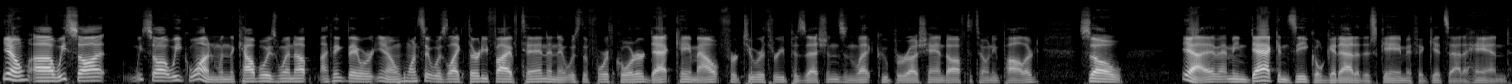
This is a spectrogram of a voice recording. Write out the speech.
you know uh, we saw it. We saw it week one when the Cowboys went up. I think they were, you know, once it was like 35 10 and it was the fourth quarter, Dak came out for two or three possessions and let Cooper Rush hand off to Tony Pollard. So, yeah, I mean, Dak and Zeke will get out of this game if it gets out of hand.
